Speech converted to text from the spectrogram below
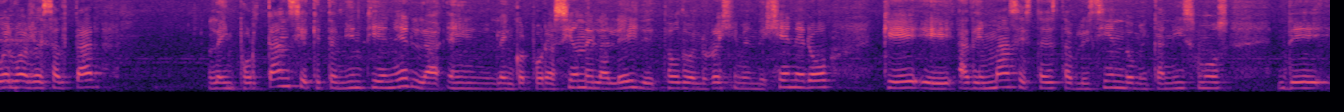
vuelvo a resaltar la importancia que también tiene la, en la incorporación de la ley de todo el régimen de género, que eh, además está estableciendo mecanismos de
